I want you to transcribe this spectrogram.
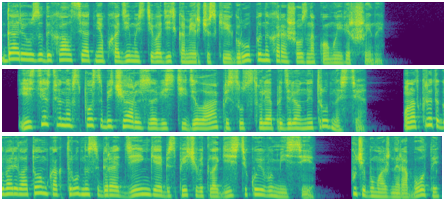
Дарио задыхался от необходимости водить коммерческие группы на хорошо знакомые вершины. Естественно, в способе Чарльза вести дела присутствовали определенные трудности. Он открыто говорил о том, как трудно собирать деньги и обеспечивать логистику его миссии, куча бумажной работы,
